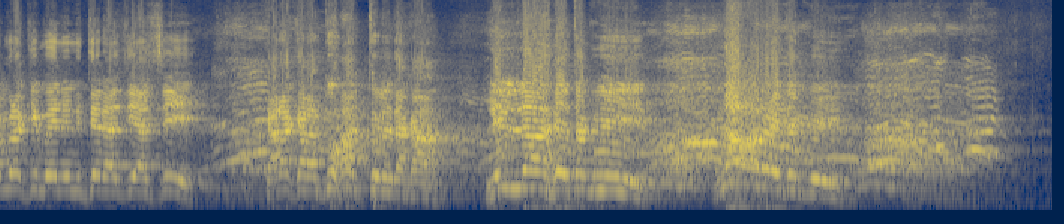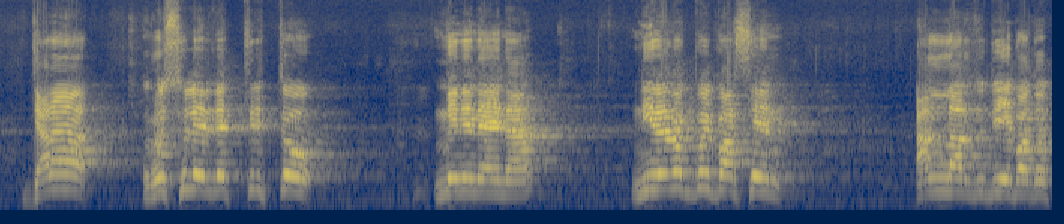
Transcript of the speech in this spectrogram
আমরা কি মেনে নিতে রাজি আছি? কারা কারা দুহাত তুলে দেখান? লিল্লাহে তাকবীর নারে তাকবীর। যারা রসুলের নেতৃত্ব মেনে নেয় না, নিরানব্বই পার্সেন্ট আল্লাহর যদি এবাদত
